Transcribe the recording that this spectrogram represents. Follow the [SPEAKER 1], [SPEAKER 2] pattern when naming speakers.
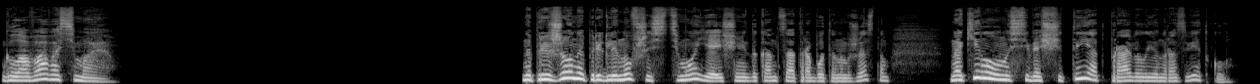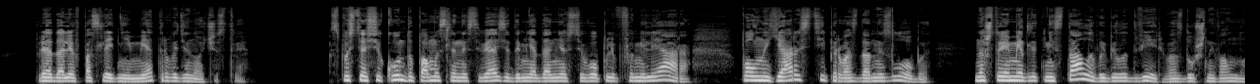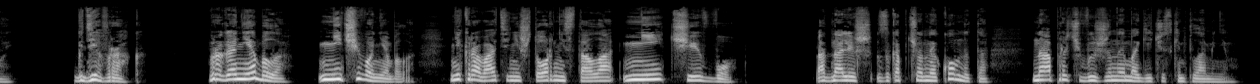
[SPEAKER 1] Глава восьмая Напряженно приглянувшись с тьмой, я еще не до конца отработанным жестом, накинул на себя щиты и отправил ее на разведку, преодолев последние метры в одиночестве. Спустя секунду по мысленной связи до меня донесся вопль фамилиара, полный ярости и первозданной злобы, на что я медлить не стала и выбила дверь воздушной волной. Где враг? Врага не было, ничего не было. Ни кровати, ни штор, ни стола, ничего. Одна лишь закопченная комната, напрочь выжженная магическим пламенем.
